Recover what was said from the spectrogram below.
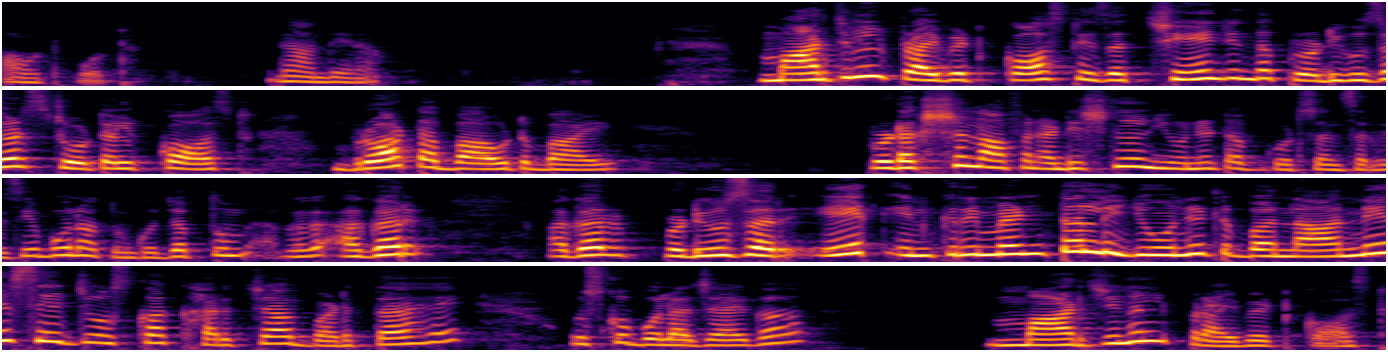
output ध्यान देना। Marginal private cost is a change in the producer's total cost brought about by production of an additional unit of goods and service ये बोला तुमको, जब तुम अगर अगर प्रोड्यूसर एक इंक्रीमेंटल यूनिट बनाने से जो उसका खर्चा बढ़ता है, उसको बोला जाएगा मार्जिनल प्राइवेट कॉस्ट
